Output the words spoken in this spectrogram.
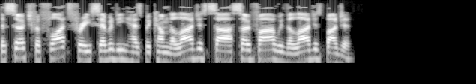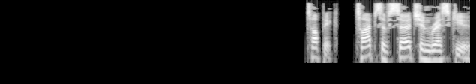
The search for Flight 370 has become the largest SAR so far with the largest budget. Topic: Types of search and rescue.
